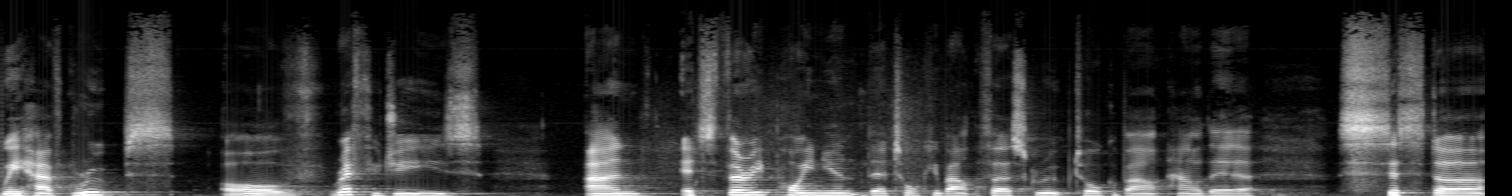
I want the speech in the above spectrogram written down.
we have groups of refugees, and it's very poignant. They're talking about the first group, talk about how their sister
